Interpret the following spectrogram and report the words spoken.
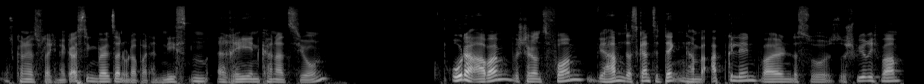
das kann jetzt vielleicht in der geistigen Welt sein oder bei der nächsten Reinkarnation. Oder aber, wir stellen uns vor, wir haben das ganze Denken haben wir abgelehnt, weil das so, so schwierig war.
